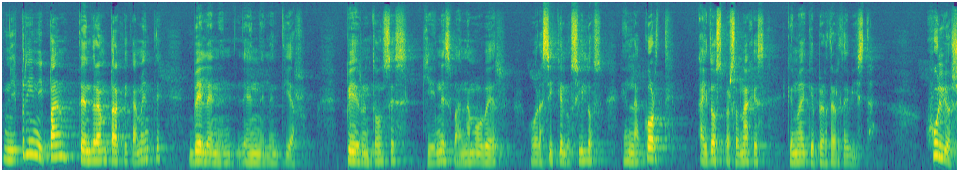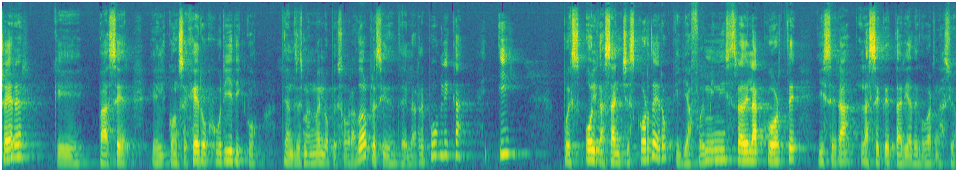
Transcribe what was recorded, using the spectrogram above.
Ni PRI ni PAN tendrán prácticamente vela en, en el entierro. Pero entonces, ¿quiénes van a mover ahora sí que los hilos en la corte hay dos personajes que no hay que perder de vista. Julio Scherer, que va a ser el consejero jurídico de Andrés Manuel López Obrador, presidente de la República, y pues Olga Sánchez Cordero, que ya fue ministra de la Corte y será la secretaria de Gobernación.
